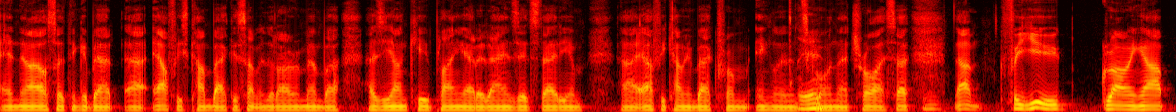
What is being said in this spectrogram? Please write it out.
and then I also think about uh, Alfie's comeback is something that I remember as a young kid playing out at ANZ Stadium. Uh, Alfie coming back from England and Yeah. scoring that try. So, um, for you growing up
